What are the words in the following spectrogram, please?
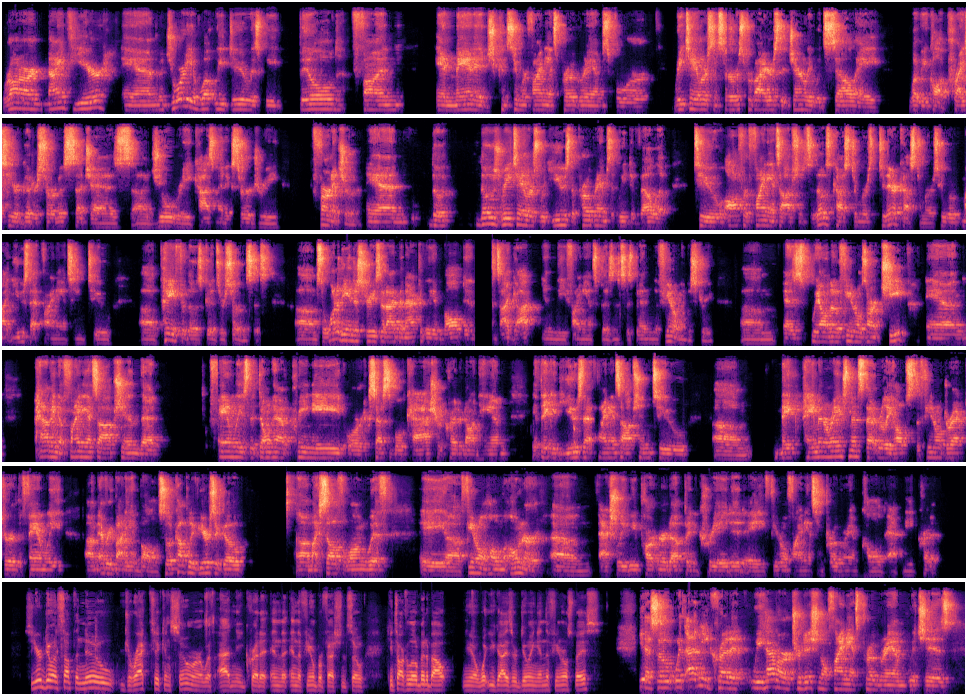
We're on our ninth year, and the majority of what we do is we build, fund, and manage consumer finance programs for retailers and service providers that generally would sell a what we call a pricier good or service, such as uh, jewelry, cosmetic surgery, furniture, and the, those retailers would use the programs that we develop to offer finance options to those customers, to their customers who might use that financing to uh, pay for those goods or services. Um, so, one of the industries that I've been actively involved in since I got in the finance business has been the funeral industry. Um, as we all know, funerals aren't cheap, and having a finance option that families that don't have pre-need or accessible cash or credit on hand, if they could use that finance option to um, make payment arrangements, that really helps the funeral director, the family, um, everybody involved. So a couple of years ago, uh, myself, along with a uh, funeral home owner, um, actually, we partnered up and created a funeral financing program called At Need Credit. So you're doing something new, direct to consumer with At Need Credit in the in the funeral profession. So can you talk a little bit about you know what you guys are doing in the funeral space? Yeah, so with At Need Credit, we have our traditional finance program, which is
